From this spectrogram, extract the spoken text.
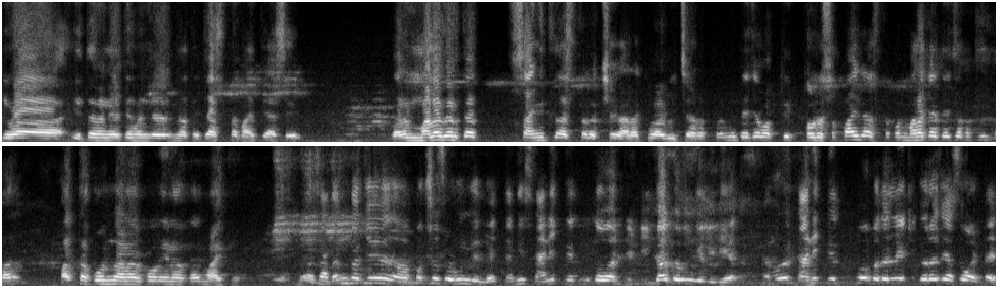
किंवा इतर नेते मंडळींना ते जास्त माहिती असेल. कारण मला जर त्यात सांगितलं असतं लक्ष घाला किंवा विचारा. तर मी त्याच्या बाबतीत थोडंसं पाहिलं असतं पण मला काय त्याच्याबद्दल फार आत्ता कोण जाणार कोण येणार काय माहिती नाही. साधारणतः जे पक्ष सोडून गेले त्यांनी स्थानिक नेतृत्वावरती टीका करून गेलेली आहे. त्यामुळे स्थानिक नेतृत्व बदलण्याची गरज आहे असं वाटतंय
